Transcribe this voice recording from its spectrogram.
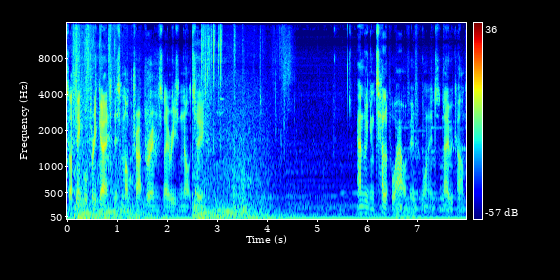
So I think we'll probably go into this mob trap room. There's no reason not to. And we can teleport out of it if we wanted. No, we can't.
